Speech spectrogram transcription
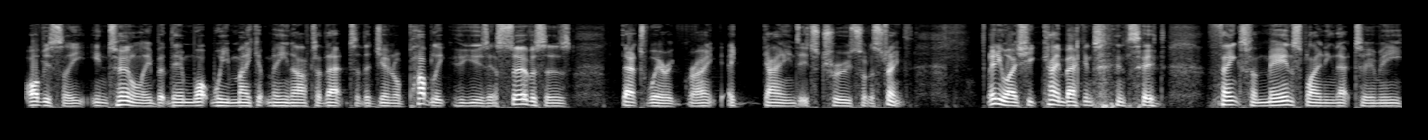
obviously, internally, but then what we make it mean after that to the general public who use our services, that's where it, it gains its true sort of strength anyway, she came back and, and, said, Thanks for mansplaining that to me,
